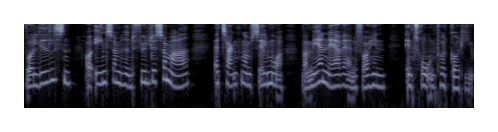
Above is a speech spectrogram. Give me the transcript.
hvor lidelsen og ensomheden fyldte så meget, at tanken om selvmord var mere nærværende for hende end troen på et godt liv.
